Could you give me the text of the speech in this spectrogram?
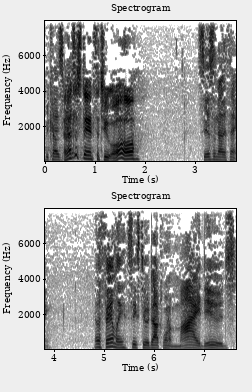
Because And that's a stance that you oh See, this is another thing. Now the family seeks to adopt one of my dudes.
